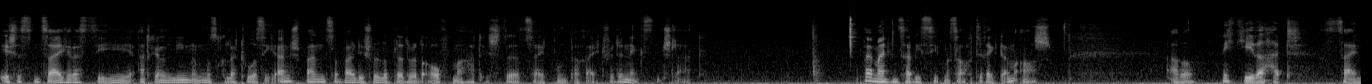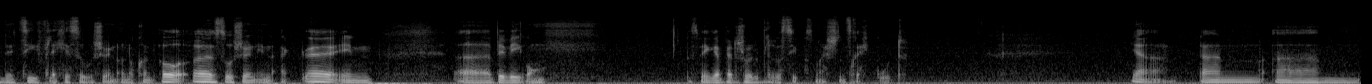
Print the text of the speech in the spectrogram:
ist es ein Zeichen, dass die Adrenalin und Muskulatur sich anspannen. Sobald die Schulterblätter wieder aufmacht, ist der Zeitpunkt erreicht für den nächsten Schlag. Bei manchen Sabis sieht man es auch direkt am Arsch. Aber nicht jeder hat seine Zielfläche so schön, oh, äh, so schön in, äh, in äh, Bewegung. Deswegen bei der Schulterblätter sieht man es meistens recht gut. Ja, dann ähm,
